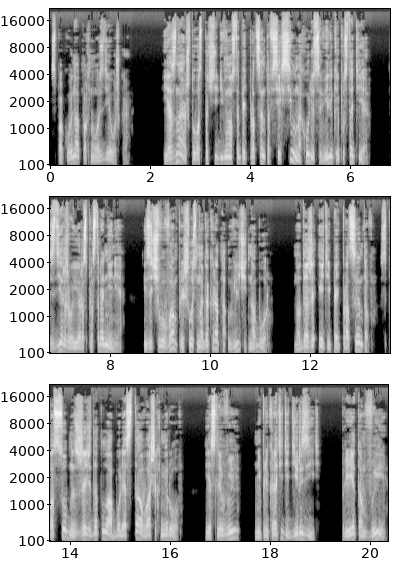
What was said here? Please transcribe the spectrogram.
Спокойно отмахнулась девушка. Я знаю, что у вас почти 95% всех сил находится в великой пустоте, сдерживая ее распространение, из-за чего вам пришлось многократно увеличить набор. Но даже эти 5% способны сжечь дотла более 100 ваших миров, если вы не прекратите дерзить. При этом вы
